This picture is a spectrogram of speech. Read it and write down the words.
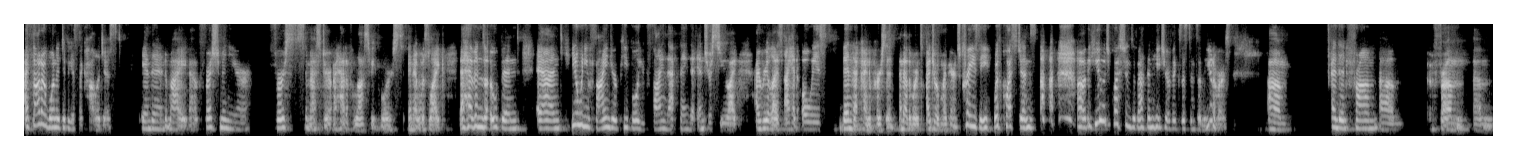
I thought I wanted to be a psychologist. And then my uh, freshman year, first semester i had a philosophy course and it was like the heavens opened and you know when you find your people you find that thing that interests you i i realized i had always been that kind of person in other words i drove my parents crazy with questions uh, the huge questions about the nature of existence in the universe um, and then from um, from um,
